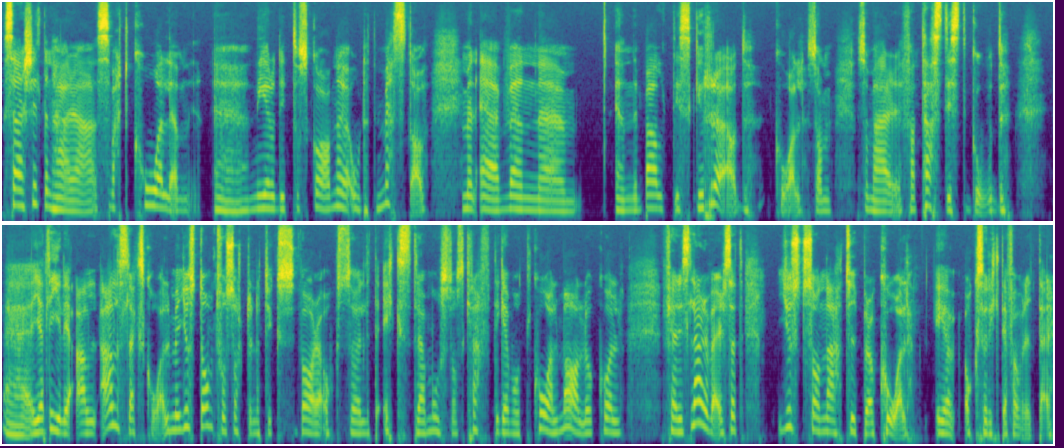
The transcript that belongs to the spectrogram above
särskilt den här äh, svartkålen eh, Nero di Toscana jag odlat mest av. Men även eh, en baltisk röd kål som, som är fantastiskt god. Eh, egentligen gillar jag all, all slags kål, men just de två sorterna tycks vara också lite extra motståndskraftiga mot kolmal och kolfjärilslarver. Så att just sådana typer av kål är också riktiga favoriter.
